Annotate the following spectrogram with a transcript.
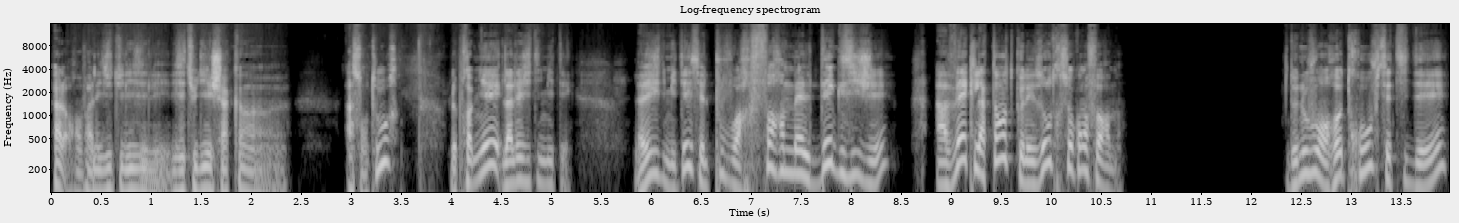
Alors on va les utiliser, les, étudier chacun euh, à son tour. Le premier, la légitimité. La légitimité, c'est le pouvoir formel d'exiger avec l'attente que les autres se conforment de nouveau, on retrouve cette idée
